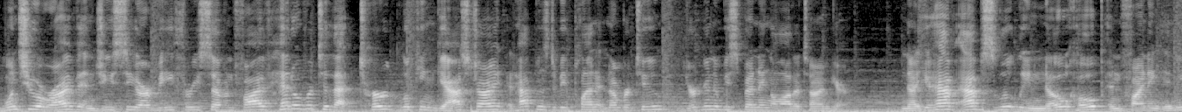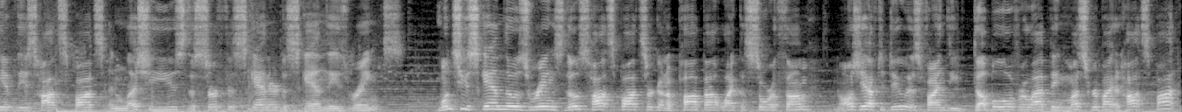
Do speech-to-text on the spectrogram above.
Once you arrive in GCRV 375, head over to that turd looking gas giant. It happens to be planet number two. You're going to be spending a lot of time here. Now you have absolutely no hope in finding any of these hotspots unless you use the surface scanner to scan these rings. Once you scan those rings, those hotspots are going to pop out like a sore thumb. And all you have to do is find the double overlapping muscovite hotspot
